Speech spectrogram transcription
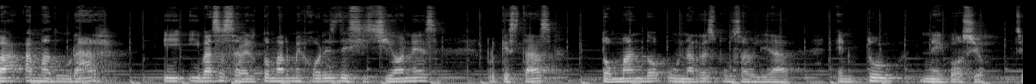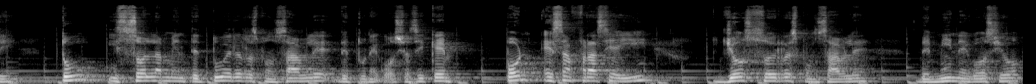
va a madurar y, vas a saber tomar mejores decisiones porque estás tomando una responsabilidad en tu negocio. ¿sí? Tú y solamente tú eres responsable de tu negocio. Así que pon esa frase ahí, yo soy responsable de mi negocio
